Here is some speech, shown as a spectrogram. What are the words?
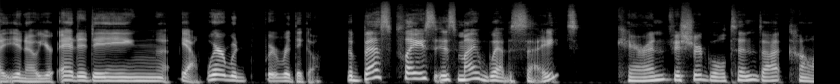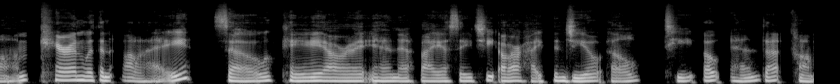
you know, your editing? Yeah. Where would, where would they go? The best place is my website, KarinFisherGolton.com. Karin with an I. So K A R I N F I S H E R hyphen G O L T O N dot com.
